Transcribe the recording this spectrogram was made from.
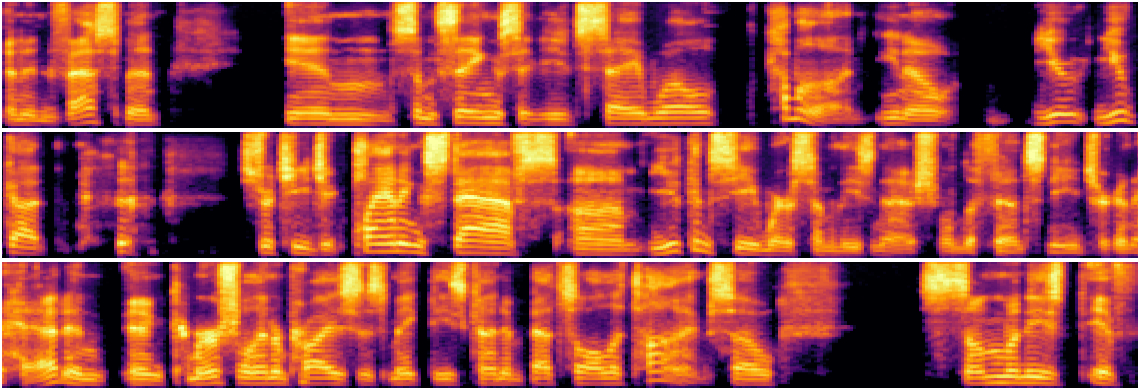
an investment in some things that you'd say, well, come on, you know, you you've got strategic planning staffs. Um, you can see where some of these national defense needs are going to head, and and commercial enterprises make these kind of bets all the time. So somebody's if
